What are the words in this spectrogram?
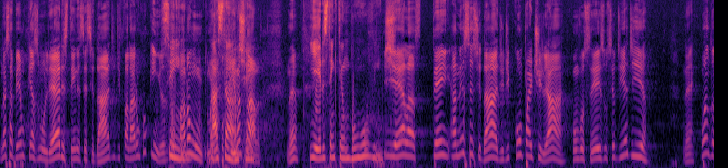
Nós sabemos que as mulheres têm necessidade de falar um pouquinho. Elas Sim, não falam muito, mas bastante. um pouquinho elas falam. Né? E eles têm que ter um bom ouvinte. E elas têm a necessidade de compartilhar com vocês o seu dia a dia. Né? Quando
